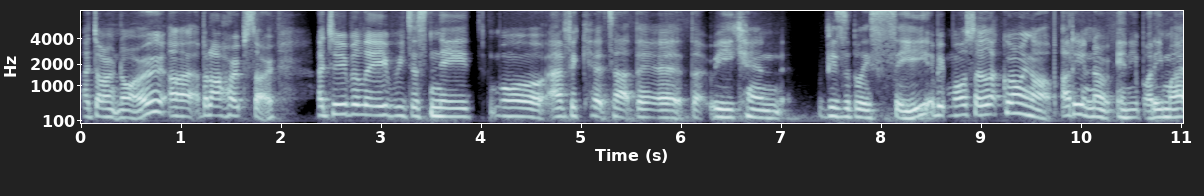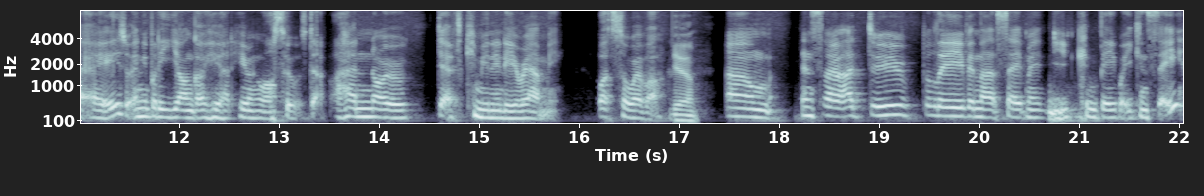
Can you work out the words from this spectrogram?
I don't know, uh, but I hope so. I do believe we just need more advocates out there that we can visibly see a bit more. So, like growing up, I didn't know anybody my age or anybody younger who had hearing loss who was deaf. I had no deaf community around me whatsoever. Yeah. Um, and so I do believe in that statement, you can be what you can see.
